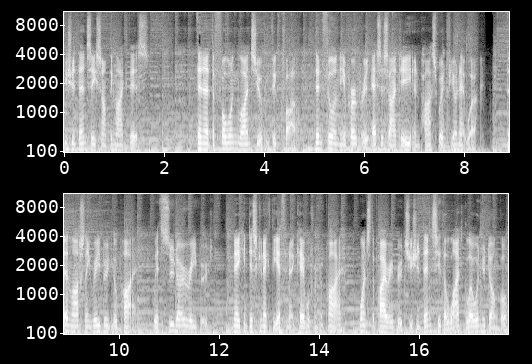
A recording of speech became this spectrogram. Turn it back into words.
You should then see something like this. Then add the following lines to your config file. Then fill in the appropriate SSID and password for your network. Then lastly reboot your Pi with sudo reboot. Now you can disconnect the Ethernet cable from your Pi. Once the Pi reboots you should then see the light glow on your dongle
